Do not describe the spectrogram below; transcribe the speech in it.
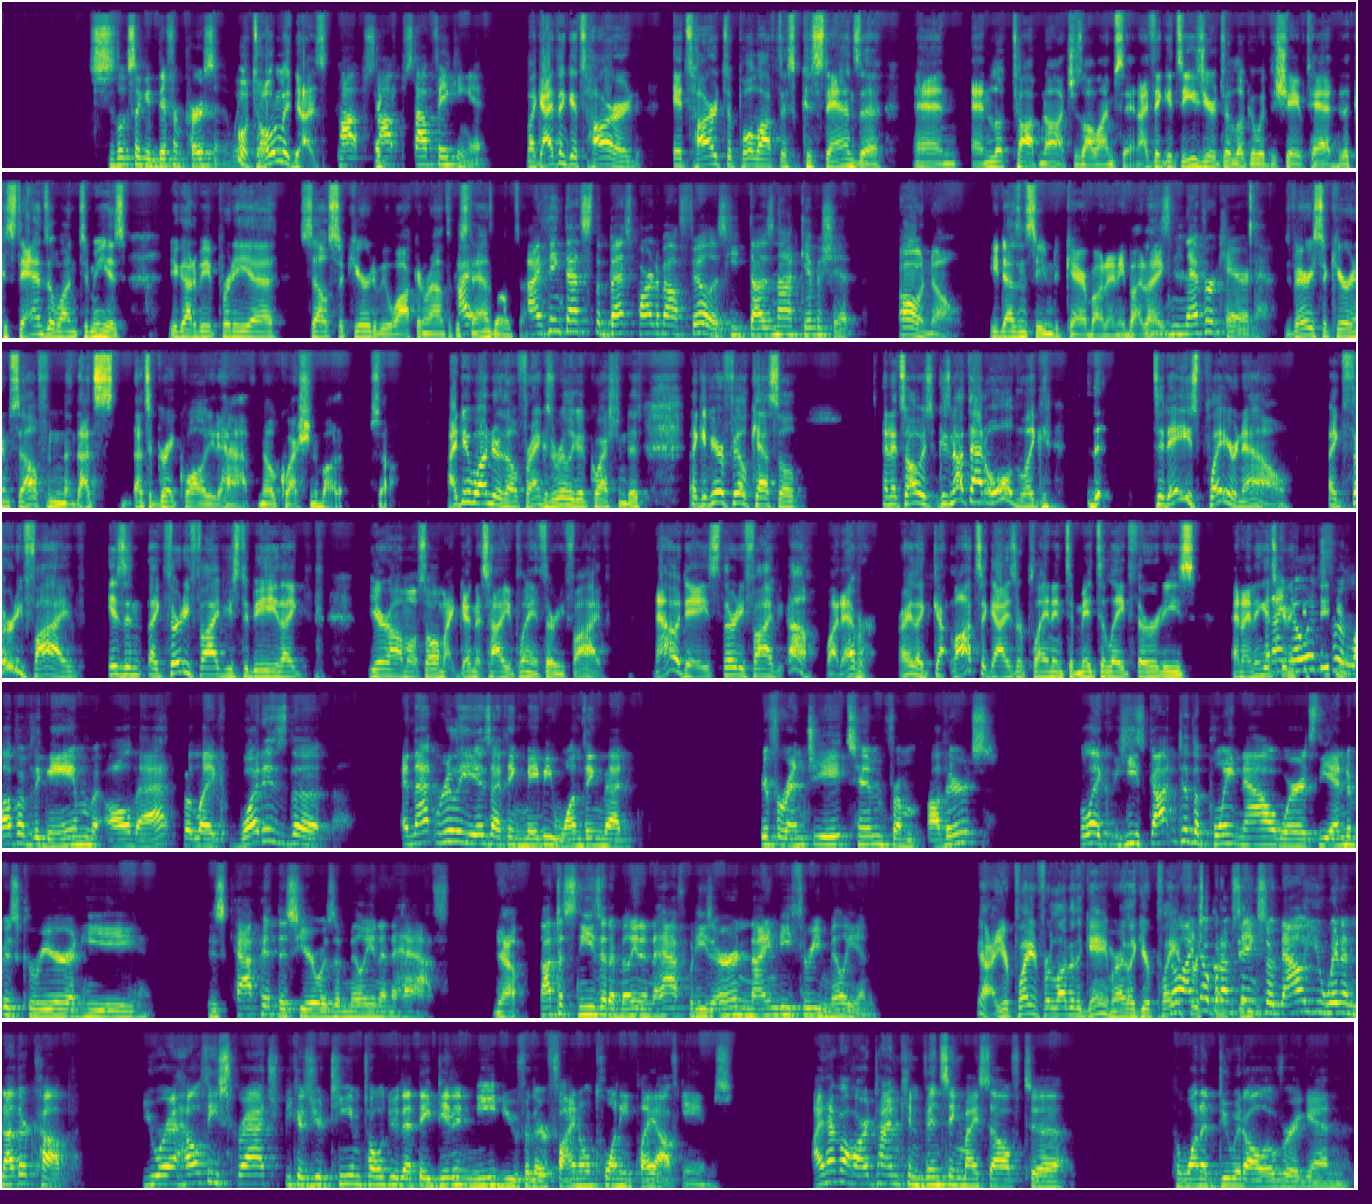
she looks like a different person. Wait, oh, totally does. Stop, stop, like, stop faking it. Like I think it's hard. It's hard to pull off this Costanza and and look top notch is all I'm saying. I think it's easier to look at with the shaved head. The Costanza one to me is you got to be pretty uh self secure to be walking around with the Costanza I, all the time. I think that's the best part about Phil is he does not give a shit. Oh no, he doesn't seem to care about anybody. Like he's never cared. He's very secure in himself, and that's that's a great quality to have, no question about it. So, I do wonder though. Frank is a really good question. Does like if you're Phil Kessel, and it's always because not that old. Like the, today's player now, like 35 isn't like 35 used to be like you're almost oh my goodness how are you playing 35 nowadays 35 oh whatever right? Like got, lots of guys are playing into mid to late 30s. And I think it's and I know continue. it's for love of the game, all that, but like, what is the, and that really is, I think, maybe one thing that differentiates him from others. But like, he's gotten to the point now where it's the end of his career and he, his cap hit this year was a million and a half. Yeah. Not to sneeze at a million and a half, but he's earned 93 million. Yeah, you're playing for love of the game, right? Like you're playing. No, I know, something. but I'm saying so now you win another cup. You were a healthy scratch because your team told you that they didn't need you for their final 20 playoff games. I'd have a hard time convincing myself to to want to do it all over again.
